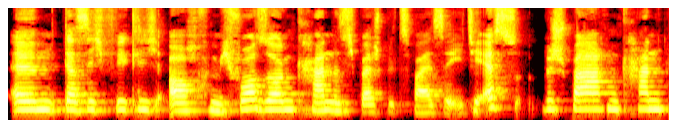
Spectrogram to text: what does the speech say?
ähm, dass ich wirklich auch für mich vorsorgen kann, dass ich beispielsweise ETS besparen kann,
